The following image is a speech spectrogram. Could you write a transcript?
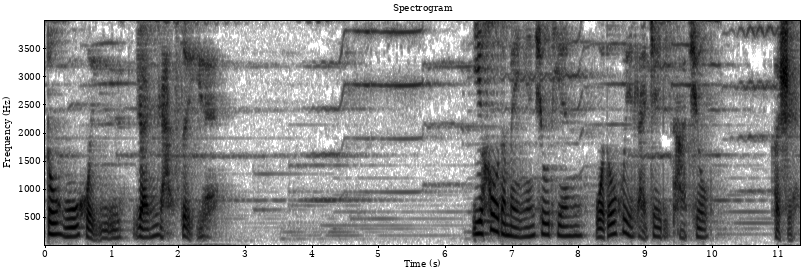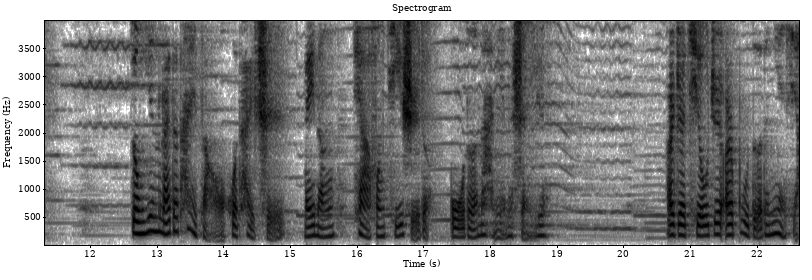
都无悔于荏苒岁月。以后的每年秋天，我都会来这里踏秋。可是，总因来得太早或太迟，没能恰逢其时的补得那年的神韵。而这求之而不得的念想，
